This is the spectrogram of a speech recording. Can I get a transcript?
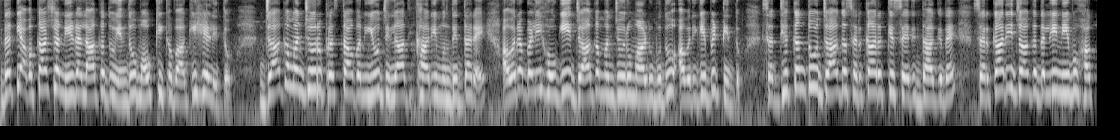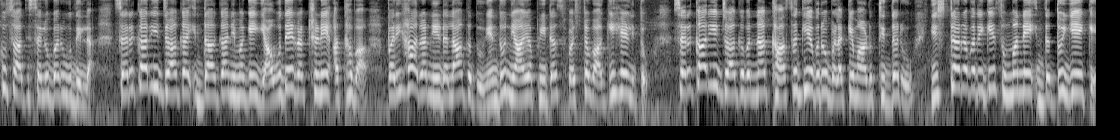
ಇದಕ್ಕೆ ಅವಕಾಶ ನೀಡಲಾಗದು ಎಂದು ಮೌಖಿಕವಾಗಿ ಹೇಳಿತು ಜಾಗ ಮಂಜೂರು ಪ್ರಸ್ತಾವನೆಯು ಜಿಲ್ಲಾಧಿಕಾರಿ ಮುಂದಿದ್ದರೆ ಅವರ ಬಳಿ ಹೋಗಿ ಜಾಗ ಮಂಜೂರು ಮಾಡುವುದು ಅವರಿಗೆ ಬಿಟ್ಟಿದ್ದು. ಸದ್ಯಕ್ಕಂತೂ ಜಾಗ ಸರ್ಕಾರಕ್ಕೆ ಸೇರಿದ್ದಾಗಿದೆ. ಸರ್ಕಾರಿ ಜಾಗದಲ್ಲಿ ನೀವು ಹಕ್ಕು ಸಾಧಿಸಲು ಬರುವುದಿಲ್ಲ. ಸರ್ಕಾರಿ ಜಾಗ ಇದ್ದಾಗ ನಿಮಗೆ ಯಾವುದೇ ರಕ್ಷಣೆ ಅಥವಾ ಪರಿಹಾರ ನೀಡಲಾಗದು ಎಂದು ನ್ಯಾಯಪೀಠ ಸ್ಪಷ್ಟವಾಗಿ ಹೇಳಿತು. ಸರ್ಕಾರಿ ಜಾಗವನ್ನ ಖಾಸಗಿಯವರು ಬಳಕೆ ಮಾಡುತ್ತಿದ್ದರೂ ಇಷ್ಟರವರೆಗೆ ಸುಮ್ಮನೆ ಇದ್ದದ್ದು ಏಕೆ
